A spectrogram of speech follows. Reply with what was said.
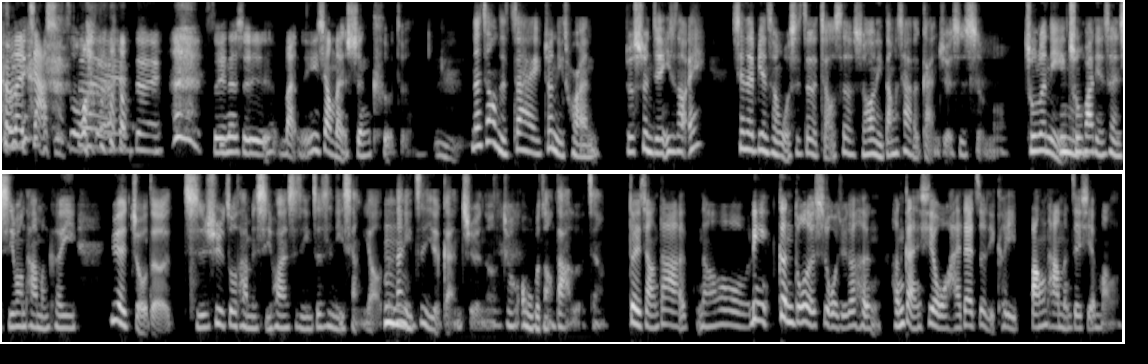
坐在驾驶座，对对，所以那是蛮印象蛮深刻的。嗯，那这样子在就你突然就瞬间意识到，哎，现在变成我是这个角色的时候，你当下的感觉是什么？除了你出发点是很希望他们可以越久的持续做他们喜欢的事情，这是你想要的。嗯、那你自己的感觉呢？就哦，我长大了这样。对，长大，然后另更多的是，我觉得很很感谢我还在这里，可以帮他们这些忙，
